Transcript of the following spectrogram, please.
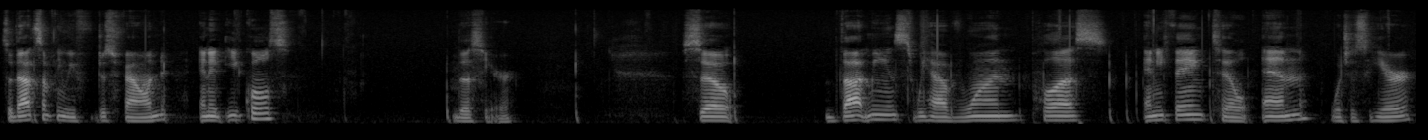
So that's something we've just found, and it equals this here. So that means we have 1 plus anything till n, which is here,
